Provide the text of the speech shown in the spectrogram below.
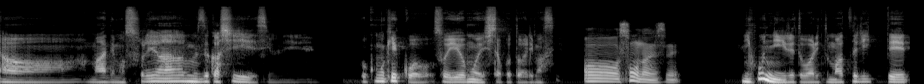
ああ、まあでもそれは難しいですよね。僕も結構そういう思いしたことありますよ。ああ、そうなんですね。日本にいると割と祭りって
